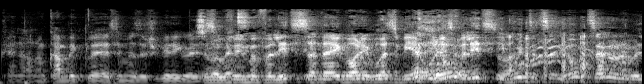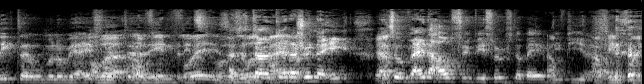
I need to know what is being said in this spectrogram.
Keine Ahnung, Comeback Player ist immer so schwierig, weil so viele immer verletzt sind, da ich gar nicht weiß, wer alles verletzt war. Ich, ich, ich habe jetzt auch noch überlegt, ob man noch wer einfällt, auf jeden Fall ist Also da geht er schon eng, ja. also weiter auf wie Fünfter bei MVP. Auf, auf jeden Fall.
